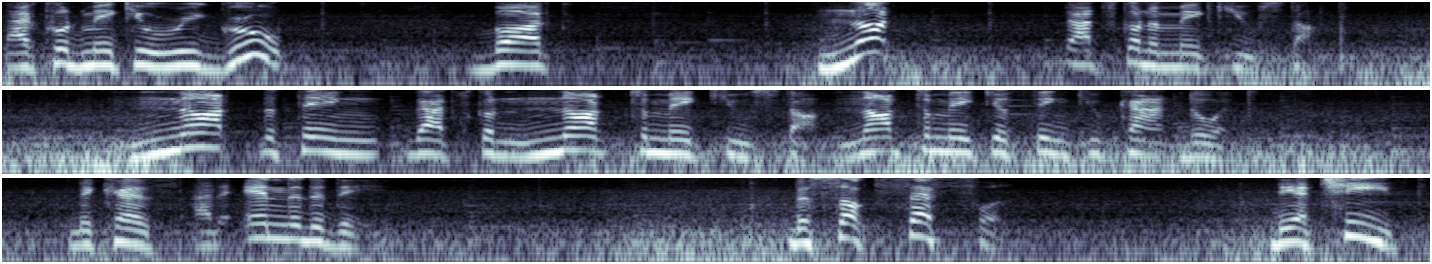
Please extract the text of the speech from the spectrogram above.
that could make you regroup, but not that's going to make you stop. Not the thing that's going not to make you stop, not to make you think you can't do it. Because at the end of the day, the successful, the achieved,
